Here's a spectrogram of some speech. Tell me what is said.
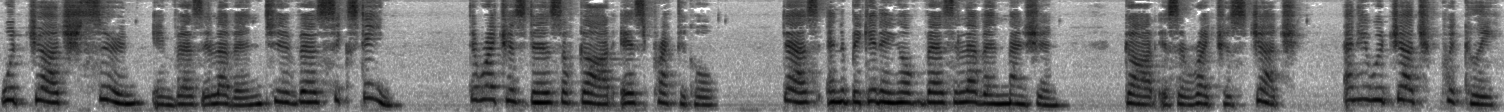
would judge soon in verse 11 to verse 16. The righteousness of God is practical. Thus, in the beginning of verse 11 mentioned, God is a righteous judge, and he will judge quickly.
